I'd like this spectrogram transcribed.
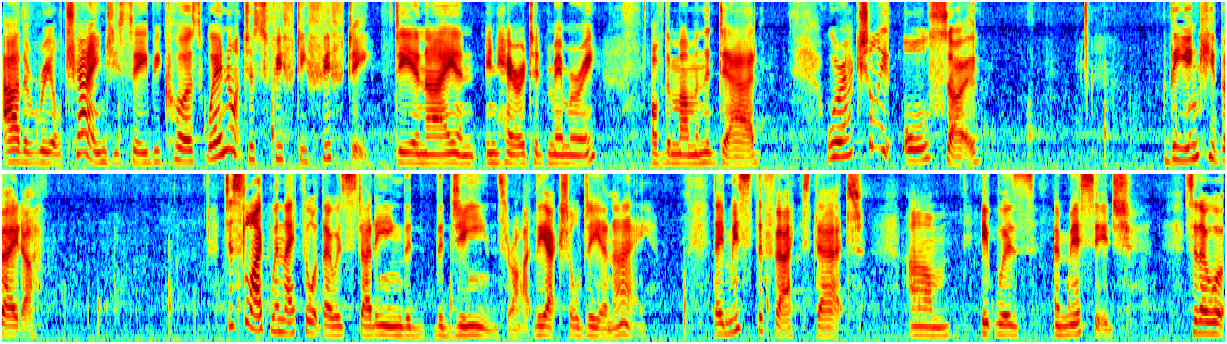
are the real change, you see, because we're not just 50 50 DNA and inherited memory of the mum and the dad, we're actually also the incubator. Just like when they thought they were studying the, the genes, right, the actual DNA, they missed the fact that um, it was a message so they were,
